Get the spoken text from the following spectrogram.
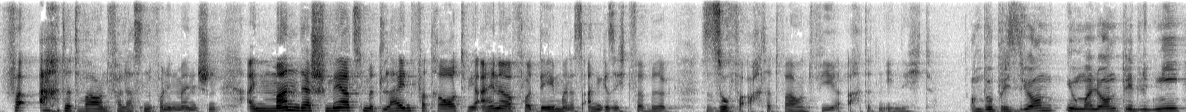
verachtet war und verlassen von den Menschen. Ein Mann, der Schmerz mit Leiden vertraut, wie einer, vor dem man das Angesicht verbirgt, so verachtet war und wir achteten ihn nicht. Он был презрен и умолен пред людьми,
